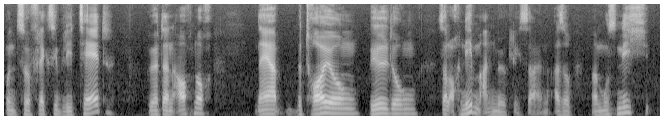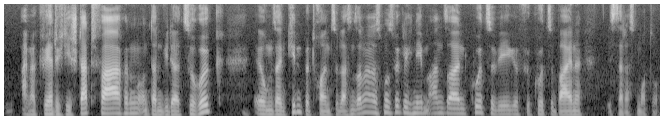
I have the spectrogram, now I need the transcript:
Und zur Flexibilität gehört dann auch noch, naja, Betreuung, Bildung soll auch nebenan möglich sein. Also man muss nicht einmal quer durch die Stadt fahren und dann wieder zurück, um sein Kind betreuen zu lassen, sondern das muss wirklich nebenan sein. Kurze Wege für kurze Beine ist da das Motto.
